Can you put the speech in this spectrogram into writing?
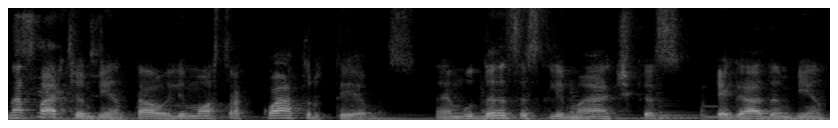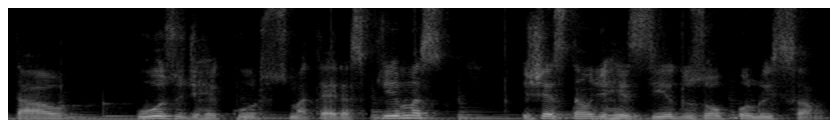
Na parte ambiental, ele mostra quatro temas: né? mudanças climáticas, pegada ambiental, uso de recursos, matérias-primas e gestão de resíduos ou poluição.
